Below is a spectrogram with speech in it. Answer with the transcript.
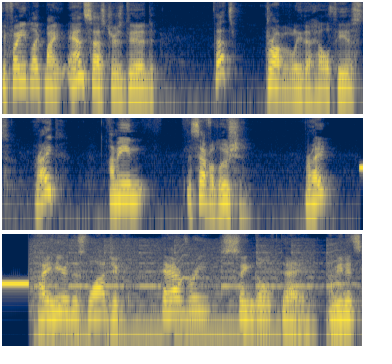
if I eat like my ancestors did, that's probably the healthiest, right? I mean, it's evolution, right? I hear this logic every single day. I mean, it's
